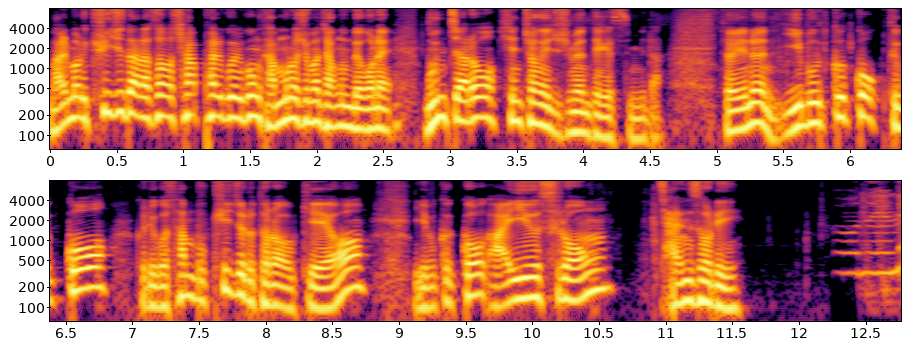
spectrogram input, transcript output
말머리 퀴즈 따라서 샵8910 단문 50원 장문 100원에 문자로 신청해 주시면 되겠습니다. 저희는 2부 끝곡 듣고, 그리고 3부 퀴즈로 돌아올게요. 2부 끝곡 아이유 스롱 잔소리. 오늘 내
